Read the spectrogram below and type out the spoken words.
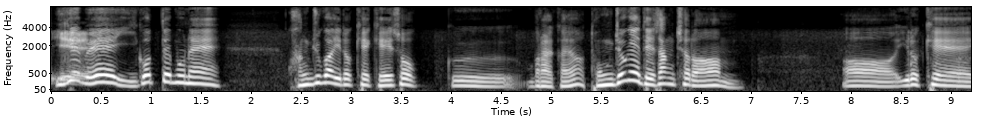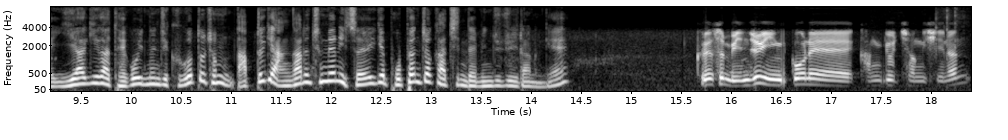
이게 예. 왜 이것 때문에 광주가 이렇게 계속 그 뭐랄까요 동정의 대상처럼 어 이렇게 이야기가 되고 있는지 그것도 좀 납득이 안 가는 측면이 있어요. 이게 보편적 가치인데 민주주의라는 게. 그래서 민주인권의 강주 정신은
